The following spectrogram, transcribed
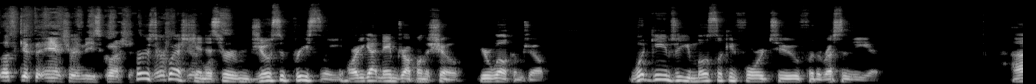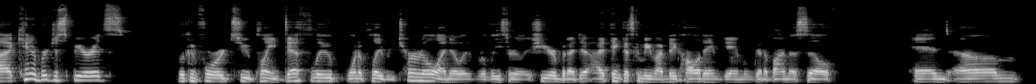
Let's get to answering these questions. First There's question is from Joseph Priestley. Already got name drop on the show. You're welcome, Joe. What games are you most looking forward to for the rest of the year? Uh, Kena Bridge of Spirits, Looking forward to playing Deathloop. Want to play Returnal. I know it released earlier this year, but I, I think that's going to be my big holiday game I'm going to buy myself. And, um,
